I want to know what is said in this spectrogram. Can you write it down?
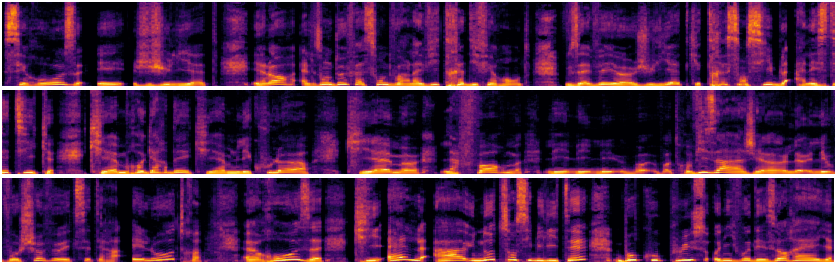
C'est Rose et Juliette. Et alors, elles ont deux façons de voir la vie très différentes. Vous avez euh, Juliette qui est très sensible à l'esthétique, qui aime regarder, qui aime les couleurs, qui aime euh, la forme, les, les- les- vo- votre visage, euh, les- vos cheveux, etc. Et l'autre, euh, Rose, qui elle a une autre sensibilité, beaucoup plus au niveau des oreilles.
